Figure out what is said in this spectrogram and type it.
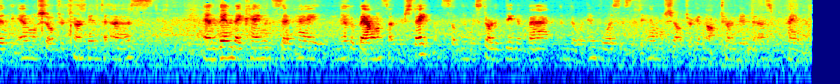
that the animal shelter turned into us. And then they came and said, hey, you have a balance on your statement. So then we started digging back and there were invoices that the animal shelter had not turned into us for payment.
